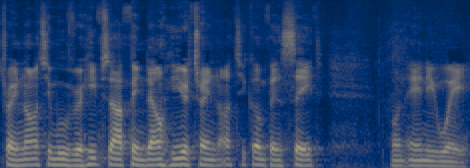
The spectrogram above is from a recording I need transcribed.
Try not to move your hips up and down here. Try not to compensate on any way.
